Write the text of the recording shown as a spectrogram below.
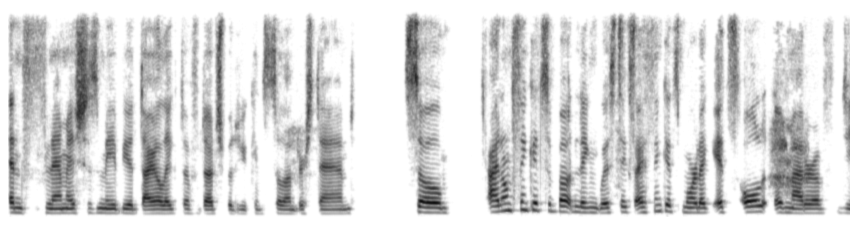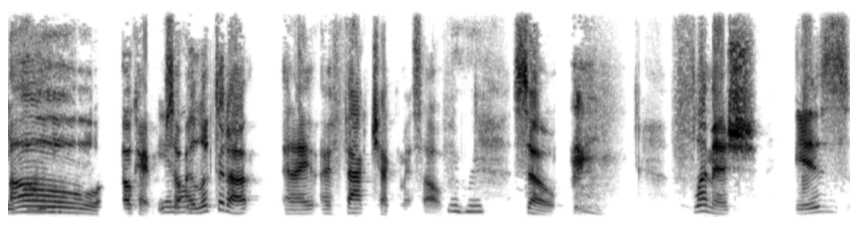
and Flemish is maybe a dialect of Dutch, but you can still understand. So I don't think it's about linguistics. I think it's more like it's all a matter of the economy. Oh, okay. So know? I looked it up and I, I fact checked myself. hmm So Flemish is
